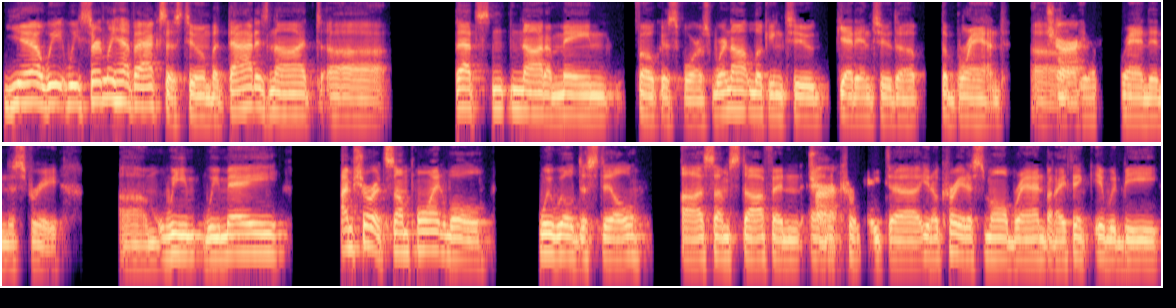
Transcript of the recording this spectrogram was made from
yeah we we certainly have access to them but that is not uh that's not a main focus for us we're not looking to get into the the brand uh Sure. you know, brand industry um we we may i'm sure at some point we'll we will distill uh some stuff and Sure. and create uh you know create a small brand but i think it would be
